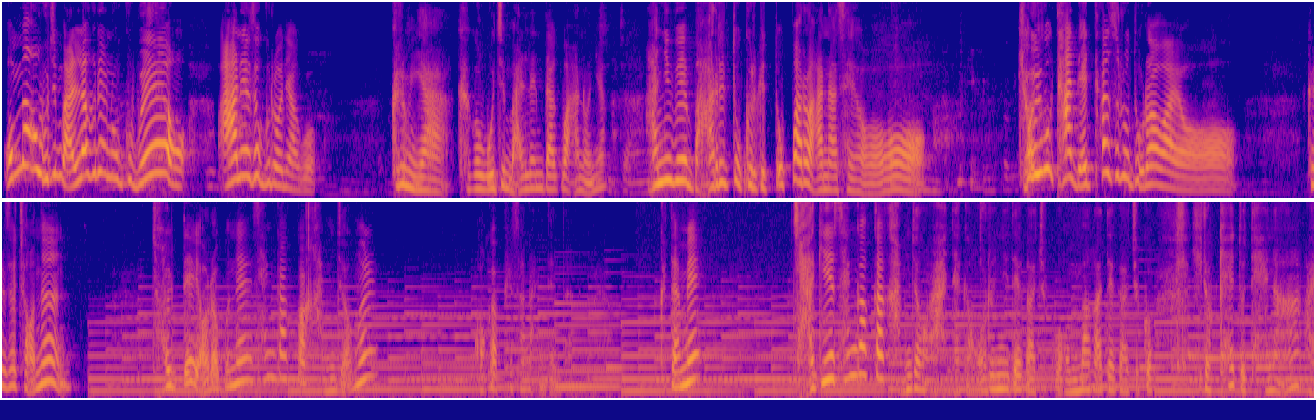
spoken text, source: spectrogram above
엄마가 오지 말라 그래 놓고 왜 어, 안 해서 그러냐고. 그러면 야 그걸 오지 말랜다고 안 오냐? 아니 왜 말을 또 그렇게 똑바로 안 하세요? 결국 다 내 탓으로 돌아와요. 그래서 저는 절대 여러분의 생각과 감정을 억압해서는 안 된다는 거예요. 그다음에 자기의 생각과 감정을 아 내가 어른이 돼가지고 엄마가 돼가지고 이렇게 해도 되나? 아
